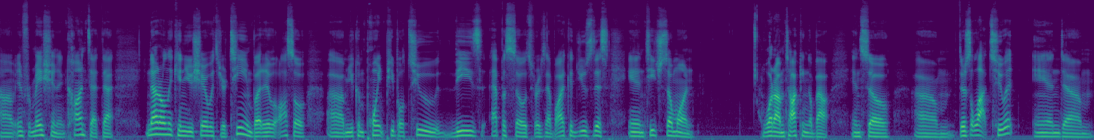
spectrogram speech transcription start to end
um, information and content that not only can you share with your team, but it will also um, you can point people to these episodes. For example, I could use this and teach someone what I'm talking about, and so um, there's a lot to it, and um,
